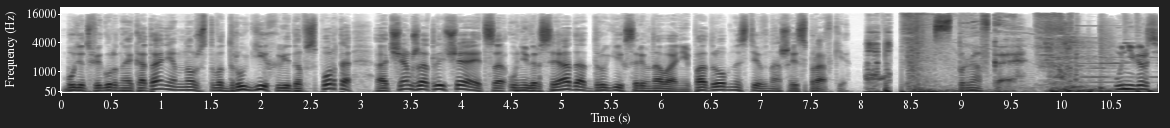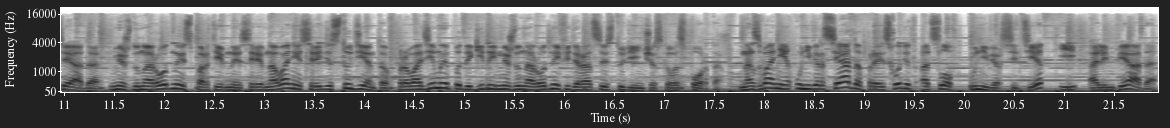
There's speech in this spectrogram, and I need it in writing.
будет фигурное катание, множество других видов спорта. А чем же отличается универсиада от других соревнований? Подробности в нашей справке. Справка. Универсиада – международные спортивные соревнования среди студентов, проводимые под эгидой Международной Федерации студенческого спорта. Название «Универсиада» происходит от слов «университет» и «олимпиада».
